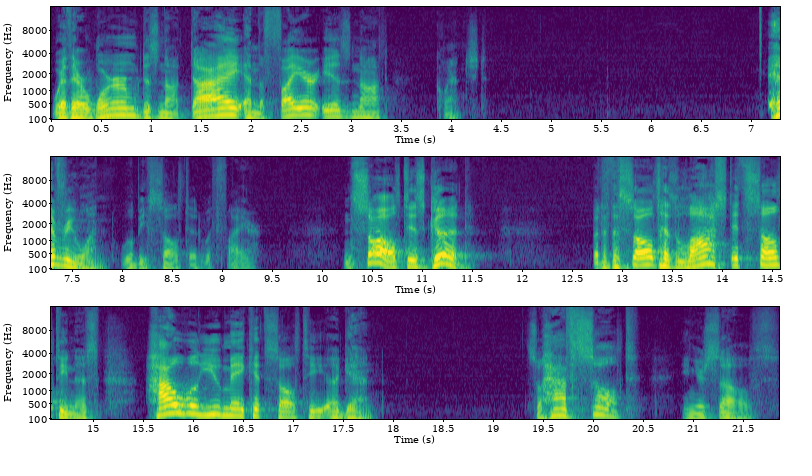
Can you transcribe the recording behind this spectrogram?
where their worm does not die and the fire is not quenched. Everyone will be salted with fire. And salt is good. But if the salt has lost its saltiness, how will you make it salty again? So have salt in yourselves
